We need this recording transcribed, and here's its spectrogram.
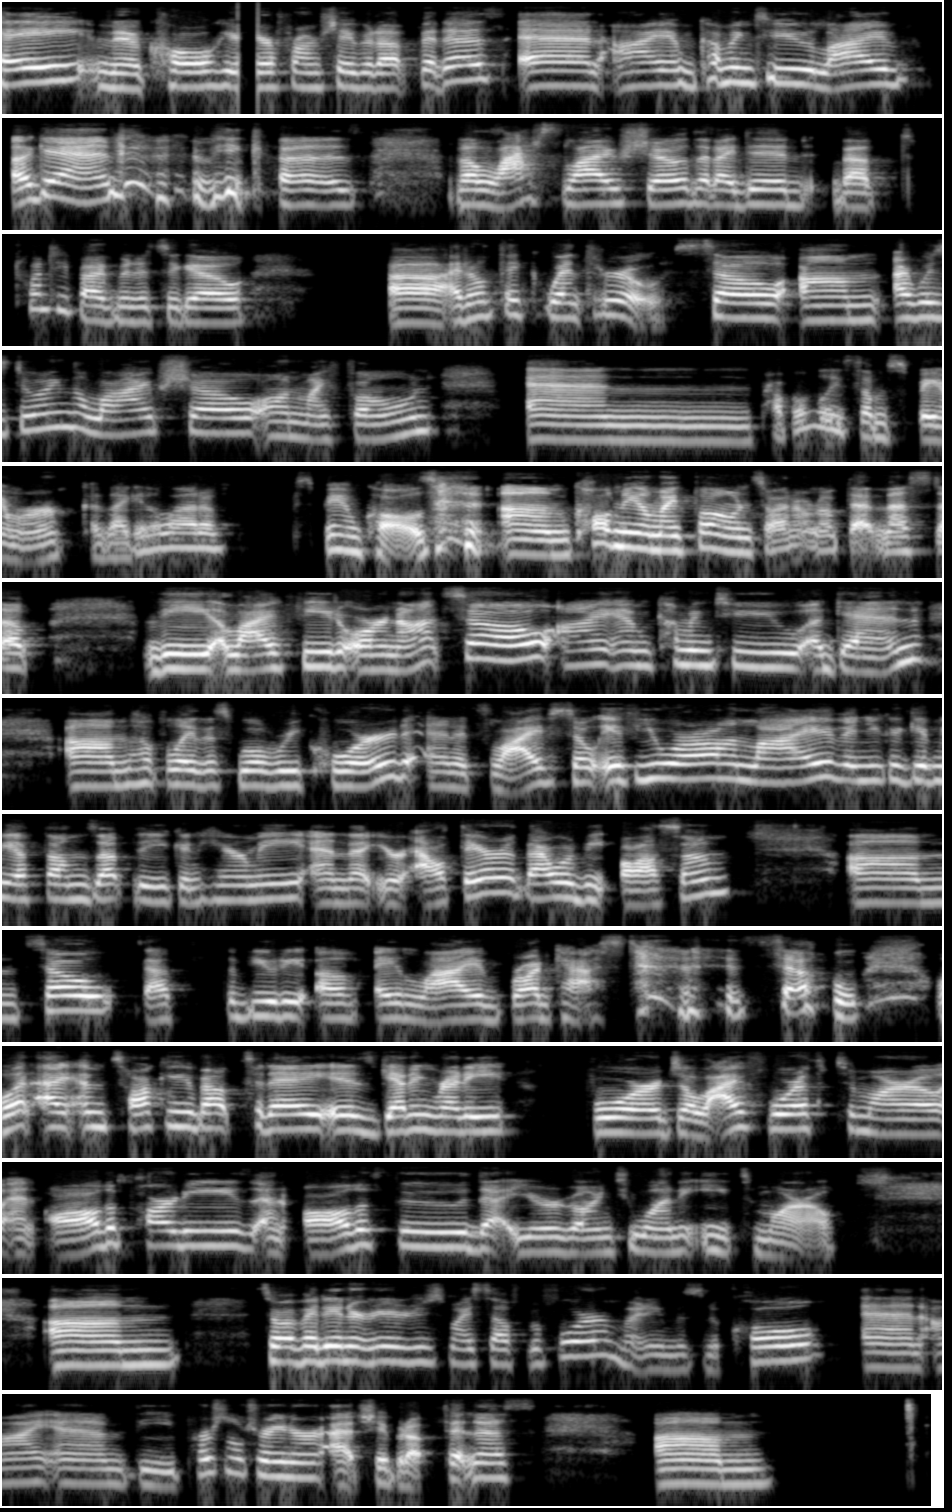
Hey, Nicole here from Shape It Up Fitness, and I am coming to you live again because the last live show that I did about 25 minutes ago, uh, I don't think went through. So um, I was doing the live show on my phone, and probably some spammer, because I get a lot of spam calls, um, called me on my phone. So I don't know if that messed up the live feed or not. So I am coming to you again. Um, hopefully this will record and it's live. So if you are on live and you could give me a thumbs up that you can hear me and that you're out there, that would be awesome. Um, so that's the beauty of a live broadcast. so what I am talking about today is getting ready for July 4th tomorrow and all the parties and all the food that you're going to want to eat tomorrow. Um, so if I didn't introduce myself before, my name is Nicole, and I am the personal trainer at Shape It Up Fitness. Um,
